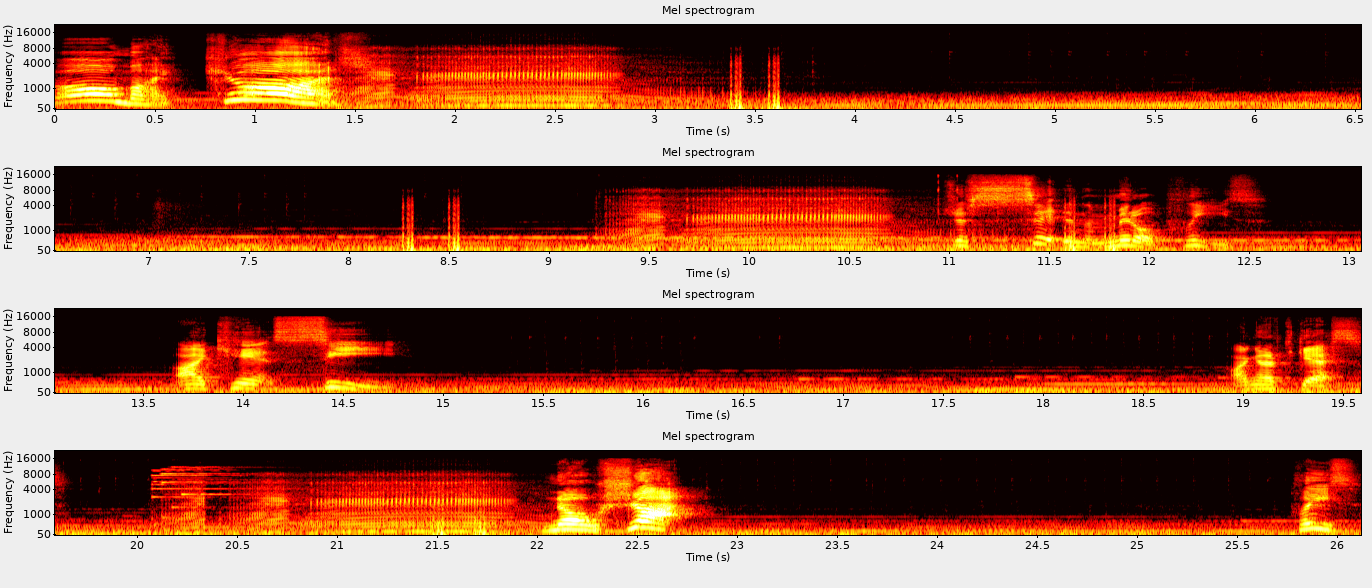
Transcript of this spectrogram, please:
Oh my god! Just sit in the middle, please. I can't see. I'm gonna have to guess. No shot! Please.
